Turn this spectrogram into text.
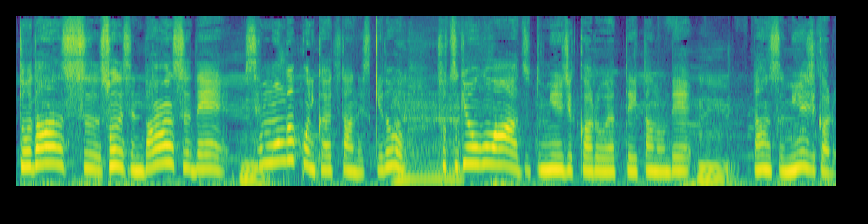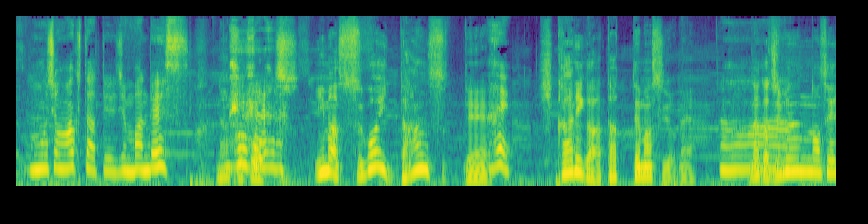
とダンス。そうですねダンスでうん。専門学校に通ってたんですけど、へー。卒業後はずっとミュージカルをやっていたのでうん、ダンスミュージカルモーションアクターという順番です。なんかこう 今すごいダンスってはい。光が当たってますよね。ななんか自分の青春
